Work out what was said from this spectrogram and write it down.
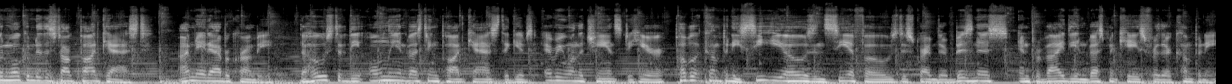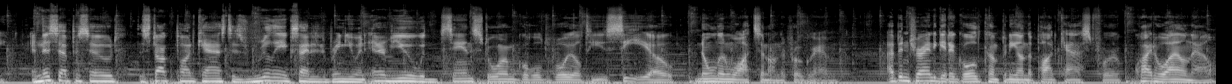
and welcome to the Stock Podcast. I'm Nate Abercrombie, the host of the only investing podcast that gives everyone the chance to hear public company CEOs and CFOs describe their business and provide the investment case for their company. In this episode, the Stock Podcast is really excited to bring you an interview with Sandstorm Gold Royalties CEO Nolan Watson on the program. I've been trying to get a gold company on the podcast for quite a while now,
